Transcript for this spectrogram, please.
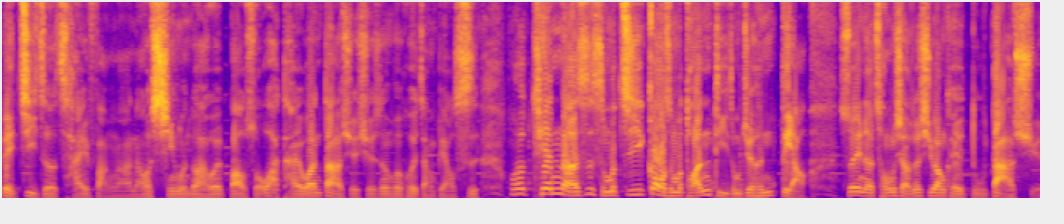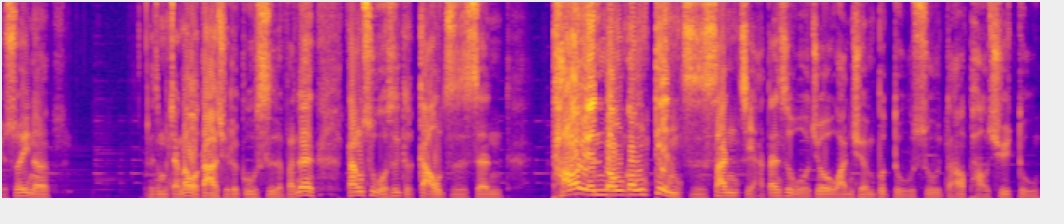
被记者采访啊，然后新闻都还会报说，哇，台湾大学学生会会长表示，我的天哪，是什么机构、什么团体，怎么觉得很屌？所以呢，从小就希望可以读大学。所以呢，怎么讲到我大学的故事了？反正当初我是一个高职生。桃园农工电子三甲，但是我就完全不读书，然后跑去读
